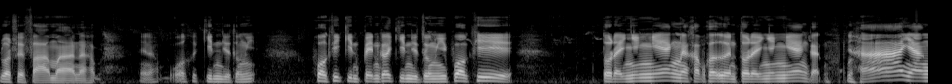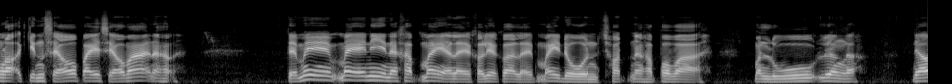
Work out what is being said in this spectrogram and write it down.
ลวดไฟฟ้ามานะครับนี่นะวัวก็กินอยู่ตรงนี้ พวกที่กินเป็นก็กินอยู่ตรงนี้ พวกที่ตัวใดแง่งๆนะครับเขาเอินตัวใดแง่งๆกันหายางเลาะกินเซลไปเซลมานะครับ แต่ไม่ไม่ไอ้นี่นะครับ ไม่อะไรเขาเรียกว่าอะไรไม่โดนช็อตนะครับ เพราะว่ามันรู้เรื่องแล้วเดี๋ยว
